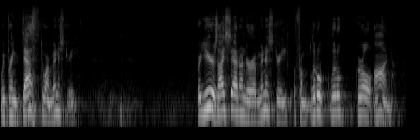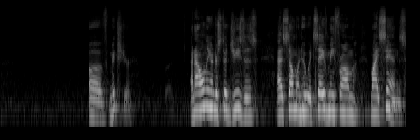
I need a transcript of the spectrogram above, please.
we bring death to our ministry. For years, I sat under a ministry from little, little girl on of mixture. And I only understood Jesus as someone who would save me from my sins.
